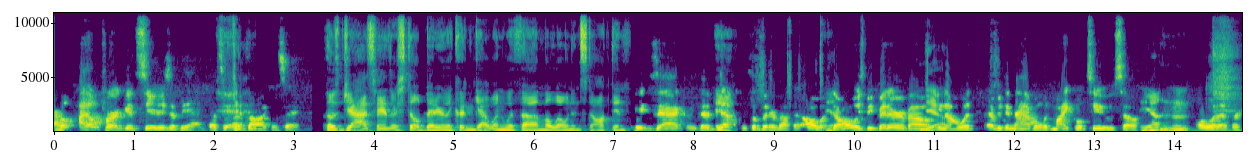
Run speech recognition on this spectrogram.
I hope I hope for a good series at the end. That's, that's all I can say those Jazz fans are still bitter they couldn't get one with uh, Malone and Stockton. Exactly, they're yeah. definitely still bitter about that. Always, yeah. they'll always be bitter about yeah. you know with everything that happened with Michael too. So yeah, mm-hmm. or whatever.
